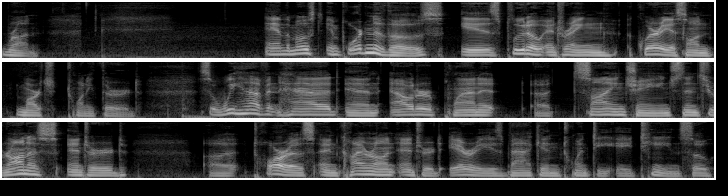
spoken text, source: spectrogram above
run. And the most important of those is Pluto entering Aquarius on March 23rd. So we haven't had an outer planet uh, sign change since Uranus entered uh, Taurus and Chiron entered Aries back in 2018. So,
